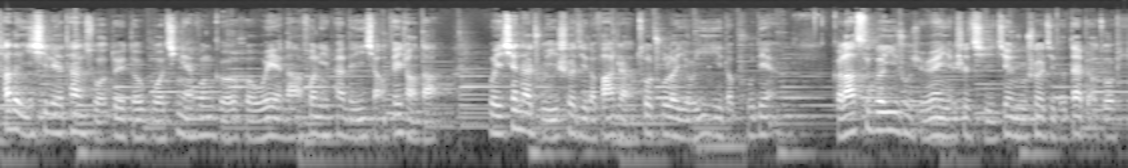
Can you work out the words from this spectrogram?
他的一系列探索对德国青年风格和维也纳分离派的影响非常大，为现代主义设计的发展做出了有意义的铺垫。格拉斯哥艺术学院也是其建筑设计的代表作品。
